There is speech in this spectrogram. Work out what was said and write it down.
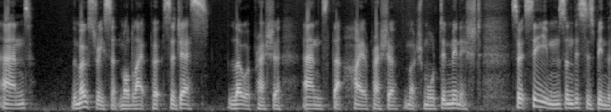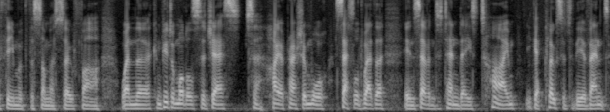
And the most recent model output suggests lower pressure and that higher pressure much more diminished. So it seems, and this has been the theme of the summer so far, when the computer models suggest higher pressure, more settled weather in seven to 10 days' time, you get closer to the event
